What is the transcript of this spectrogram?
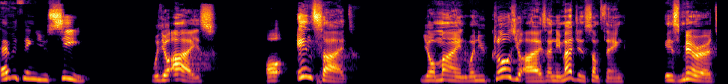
Everything you see with your eyes or inside your mind when you close your eyes and imagine something is mirrored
